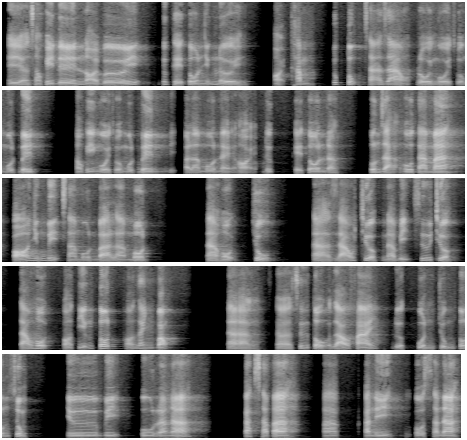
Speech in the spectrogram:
Thì sau khi đến nói với Đức Thế Tôn những lời hỏi thăm, chúc tụng xã giao rồi ngồi xuống một bên. Sau khi ngồi xuống một bên, vị Bà La Môn này hỏi Đức Thế Tôn rằng tôn giả Gotama có những vị sa môn bà la môn là hội chủ là giáo trưởng là vị sư trưởng giáo hội có tiếng tốt có danh vọng là uh, sư tổ giáo phái được quần chúng tôn sùng như vị Purana, Kassapa, Makani, Gosana,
